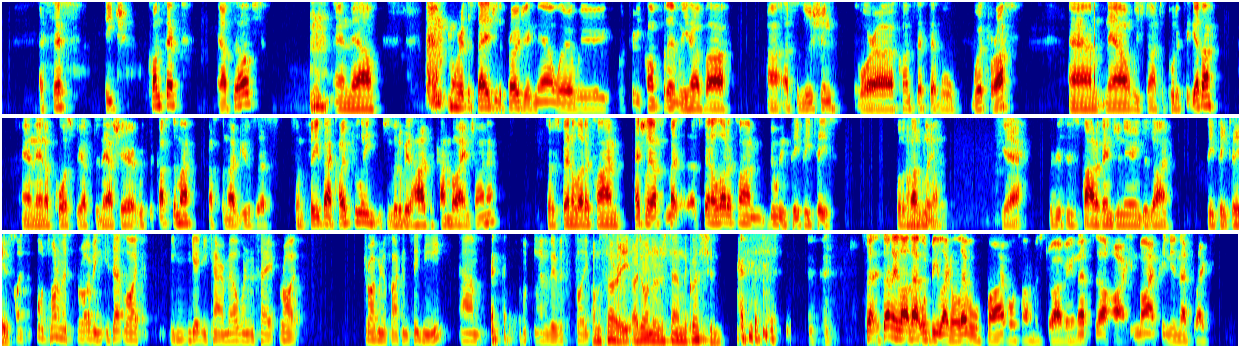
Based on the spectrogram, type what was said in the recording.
assess each concept ourselves, and now we're at the stage of the project now where we're, we're pretty confident we have uh, uh, a solution or a concept that will work for us. Um, now we start to put it together, and then of course we have to now share it with the customer. Customer gives us some feedback, hopefully, which is a little bit hard to come by in China. So we spent a lot of time. Actually, I, spent a lot of time building PPTs for the Oh, customer. lovely. Yeah. So this is part of engineering design, PPTs. Like, autonomous driving is that like you can get in your car in Melbourne and say, right, driving to fucking Sydney. Um, I'm have a bit of a sleep. I'm sorry, I don't understand the question. So something like that would be like a level five autonomous driving, and that's, uh, uh, in my opinion, that's like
